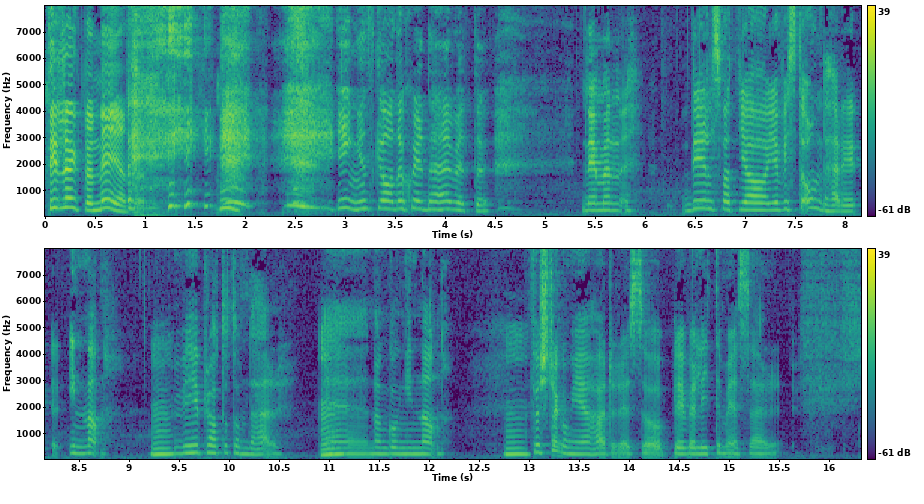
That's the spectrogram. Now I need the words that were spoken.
Det är lugnt med mig alltså. ingen skada skedde här vet du. Nej men dels för att jag, jag visste om det här innan. Mm. Vi har ju pratat om det här Mm. eh, någon gång innan. Mm. Första gången jag hörde det så blev jag lite mer så här. "F-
